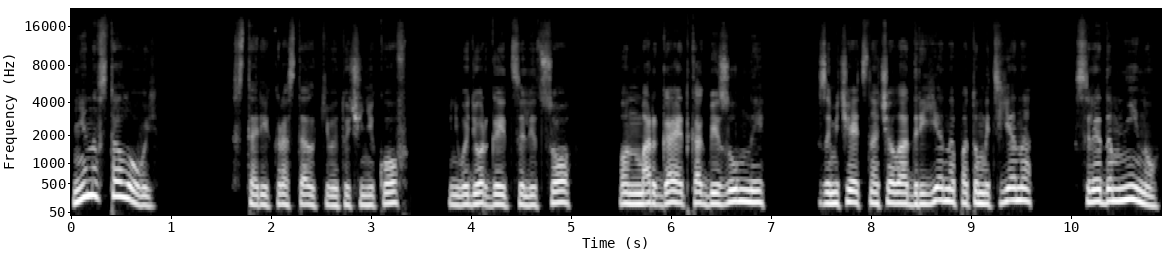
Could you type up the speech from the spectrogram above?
Нина в столовой. Старик расталкивает учеников, у него дергается лицо, он моргает, как безумный, замечает сначала Адриена, потом Этьена, следом Нину.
